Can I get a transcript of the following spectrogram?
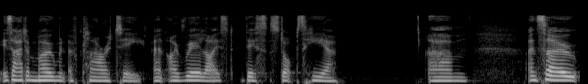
is I had a moment of clarity, and I realised this stops here. Um, and so,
